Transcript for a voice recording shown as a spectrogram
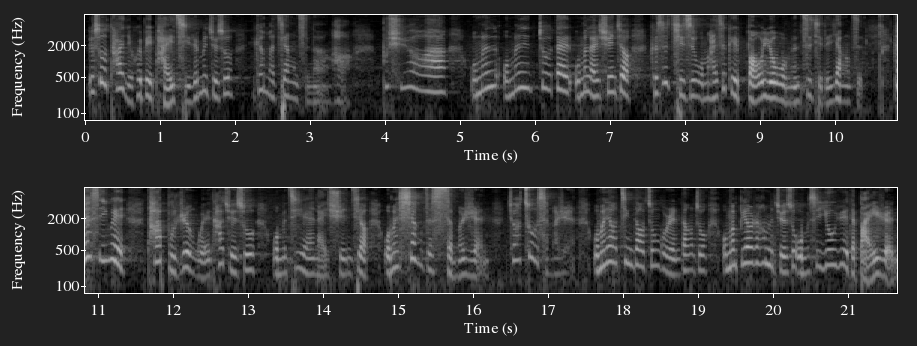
有时候他也会被排挤，人们觉得说你干嘛这样子呢？哈。不需要啊，我们我们就带我们来宣教，可是其实我们还是可以保有我们自己的样子。但是因为他不认为，他觉得说，我们既然来宣教，我们向着什么人就要做什么人。我们要进到中国人当中，我们不要让他们觉得说我们是优越的白人，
